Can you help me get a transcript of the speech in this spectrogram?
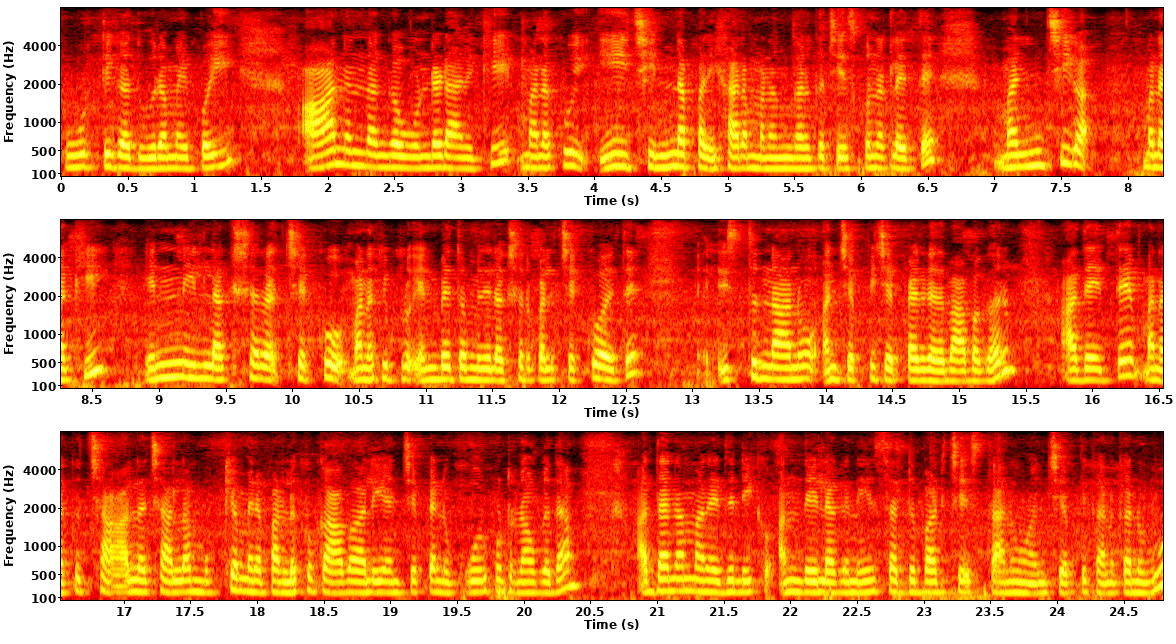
పూర్తిగా దూరం అయిపోయి ఆనందంగా ఉండడానికి మనకు ఈ చిన్న పరిహారం మనం కనుక చేసుకున్నట్లయితే మంచిగా మనకి ఎన్ని లక్షల చెక్కు మనకి ఇప్పుడు ఎనభై తొమ్మిది లక్షల రూపాయల చెక్కు అయితే ఇస్తున్నాను అని చెప్పి చెప్పారు కదా బాబా గారు అదైతే మనకు చాలా చాలా ముఖ్యమైన పనులకు కావాలి అని చెప్పి నువ్వు కోరుకుంటున్నావు కదా. ఆ ధనం అనేది నీకు అందేలాగానే సర్దుబాటు చేస్తాను అని చెప్పి కనుక నువ్వు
